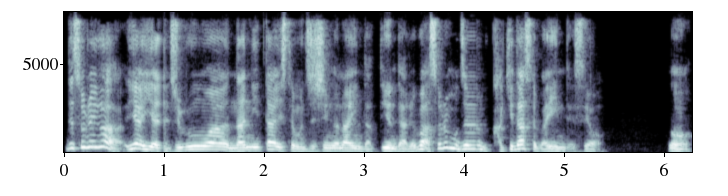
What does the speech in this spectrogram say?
で、それが、いやいや、自分は何に対しても自信がないんだっていうんであれば、それも全部書き出せばいいんですよ。うん。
